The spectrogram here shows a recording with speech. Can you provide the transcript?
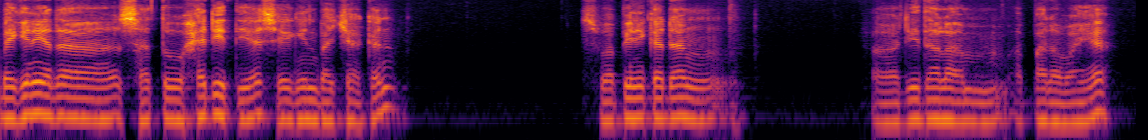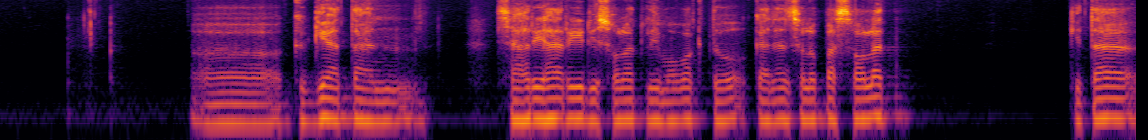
Baik ini ada satu hadith ya saya ingin bacakan. Sebab ini kadang uh, di dalam apa namanya uh, kegiatan sehari-hari di sholat lima waktu, kadang selepas sholat kita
